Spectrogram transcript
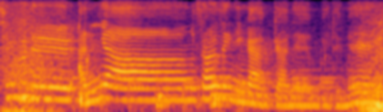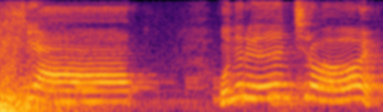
친구들 안녕. 선생님과 함께하는 믿음의 씨앗. 오늘은 7월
